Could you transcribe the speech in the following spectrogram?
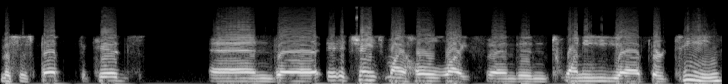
Mrs. Pep, the kids, and uh, it changed my whole life. And in 2013,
